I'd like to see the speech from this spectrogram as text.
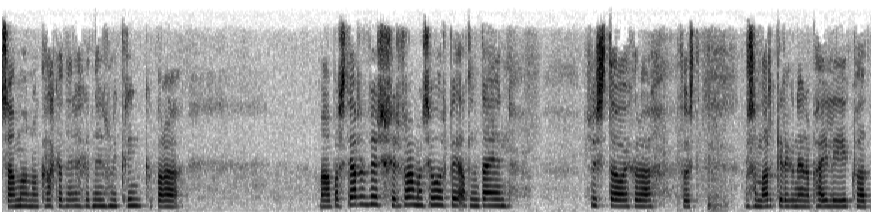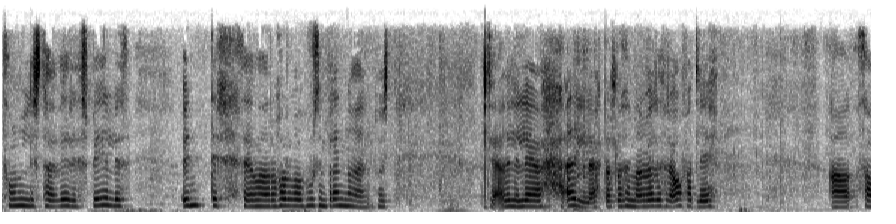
saman og krakkarnir eitthvað neina svona í kring bara maður bara stjárfur fyrir framann sjóarpið allan daginn hlusta á eitthvað þú veist rosa margir einhvern veginn að pæli í hvaða tónlist hafi verið spiluð undir þegar maður var að horfa á húsin brenna en þú veist sé eðlilega eðlilegt alltaf þegar maður verður fyrir áfalli að þá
